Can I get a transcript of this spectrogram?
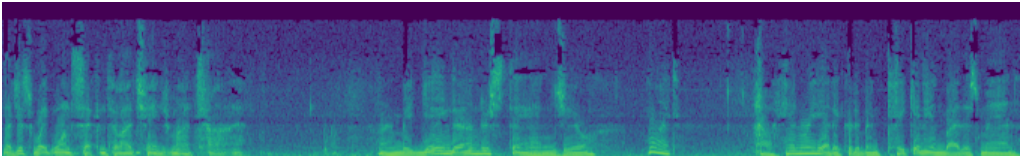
Now, just wait one second till I change my tie. I'm beginning to understand, Jill. What? How Henrietta could have been taken in by this man.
